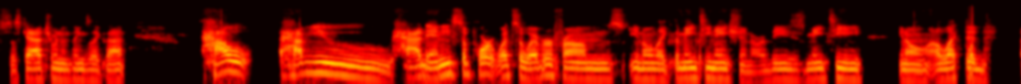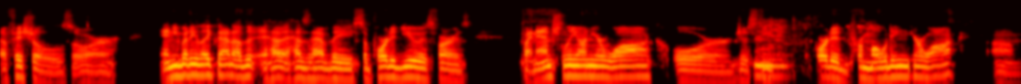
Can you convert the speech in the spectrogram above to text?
Saskatchewan and things like that. How have you had any support whatsoever from you know like the Métis Nation or these Métis you know elected officials or anybody like that? Other has have they supported you as far as financially on your walk or just mm. supported promoting your walk? Um,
